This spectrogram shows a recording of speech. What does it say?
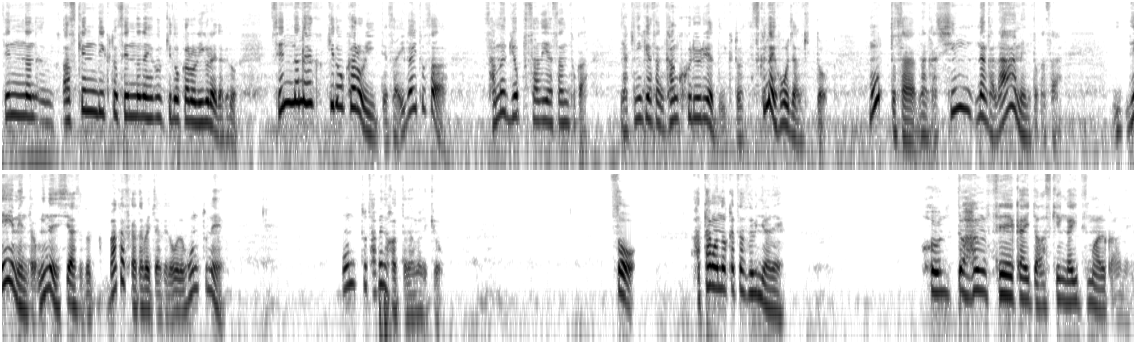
1700、アスケンで行くと1700キロカロリーぐらいだけど、1700キロカロリーってさ、意外とさ、サムギョプサル屋さんとか、焼肉屋さん、韓国料理屋で行くと少ない方じゃん、きっと。もっとさ、なんかしん、なんかラーメンとかさ、冷麺とかみんなでシェアするとバカすか食べちゃうけど、俺ほんとね、ほんと食べなかったな、まで今日。そう。頭の片隅にはね、ほんと反省会とアスケンがいつもあるからね。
